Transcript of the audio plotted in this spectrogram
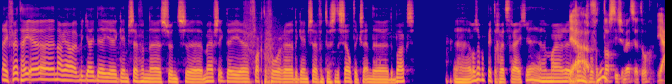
Nee, vet. Hey, eh, nou ja, jij deed eh, Game 7 eh, Suns Mavs. Ik deed vlak daarvoor de Game 7 tussen de Celtics en de, de Bucks. Eh was ook een pittig wedstrijdje. maar Ja, een moe. fantastische wedstrijd, toch? Ja,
